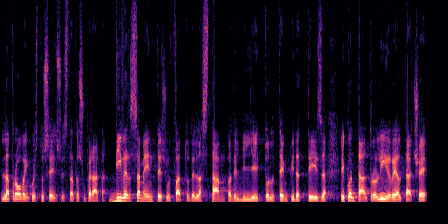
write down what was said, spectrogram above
la prova in questo senso è stata superata. Diversamente sul fatto della stampa del biglietto, tempi d'attesa e quant'altro, lì in realtà c'è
